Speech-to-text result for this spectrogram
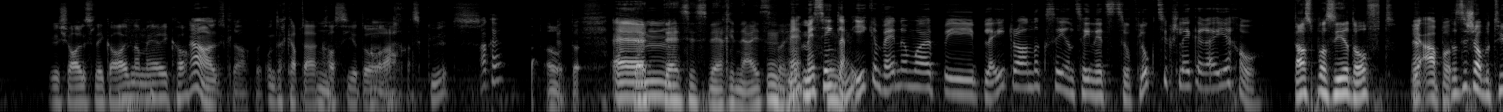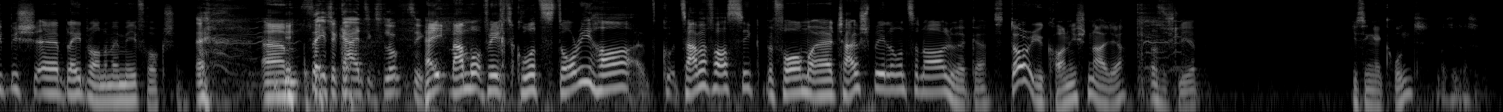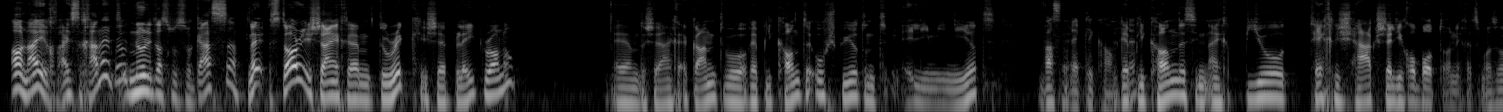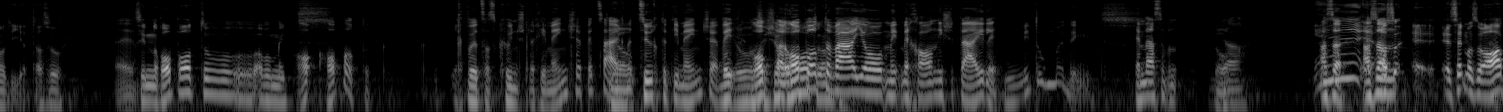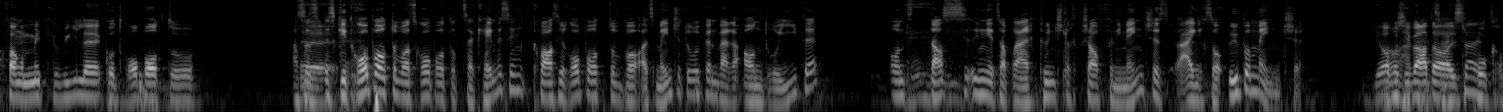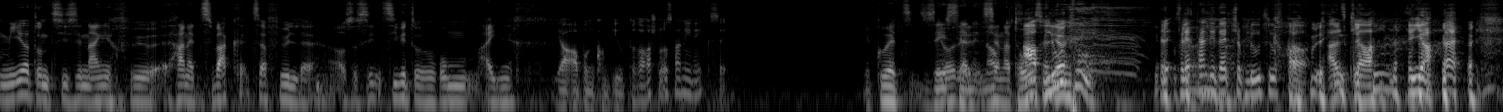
weil es ist alles legal in Amerika. Ja, alles klar, gut. Und ich glaube, der kassiert da recht gut. Okay. Oh, da, Ähm, das ist very nice von wir, wir sind, glaube ich, irgendwann einmal bei Blade Runner gewesen und sind jetzt zu Flugzeugschlägereien gekommen. Das passiert oft. Ja, aber Das ist aber typisch äh, Blade Runner, wenn du mich fragst. ähm, das ist ein kein einziges Flugzeug. hey, wenn wir vielleicht kurz Story haben, Zusammenfassung, bevor wir äh, die Schauspieler und so noch anschauen. Story kann ich schnell, ja. Das ist lieb. Gibt es einen Grund, dass ich das. Ah nein, ich weiß es auch nicht. Nur nicht, dass wir es vergessen. Nein, Story ist eigentlich, ähm, der Rick ist ein Blade Runner. Ähm, das ist eigentlich ein Agent, der Replikanten aufspürt und eliminiert. Was ein Replikant. Replikanten sind eigentlich biotechnisch hergestellte Roboter, habe ich jetzt mal so notiert. Also, Äh. sind Roboter, aber mit. Ro Roboter? Ich würde es als künstliche Menschen bezeichnen. Ja. Züchtete Menschen. Weil Ja, Rob ja ein Roboter. Roboter wäre ja mit mechanischen Teilen. Nicht unbedingt. Dann wäre es aber. Ja. Also, Also, also, also, es hat mal so angefangen, mittlerweile geht Roboter. Also es, Äh, es gibt Roboter, die als Roboter zu erkennen sind. Quasi Roboter, die als Menschen durchgehen, wären Androiden. Und das sind jetzt aber eigentlich künstlich geschaffene Menschen, eigentlich so Übermenschen. Ja, aber Oh, sie werden er halt programmiert und sie sind eigentlich für haben einen Zweck zu erfüllen. Also sind sie wiederum eigentlich Ja, aber einen Computeranschluss habe ich nicht gesehen. Ja gut, das ist ja, ja, nicht Ah. Bluetooth! Vielleicht, haben die dort schon Bluetooth gehabt. Alles klar. ja.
